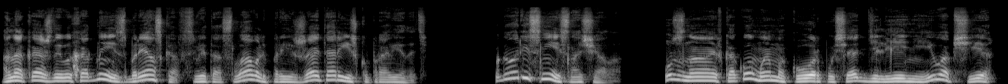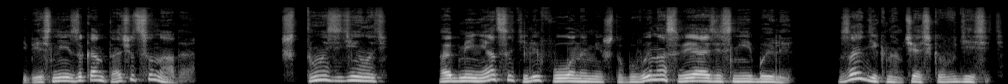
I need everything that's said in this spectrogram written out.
Она каждые выходные из Брянска в Святославль приезжает Аришку проведать. Поговори с ней сначала. Узнай, в каком Эмма корпусе, отделении и вообще. Тебе с ней законтачиться надо. Что сделать? Обменяться телефонами, чтобы вы на связи с ней были. Зайди к нам часиков в десять.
